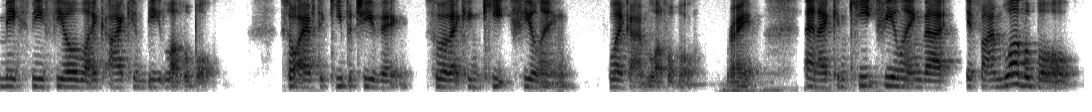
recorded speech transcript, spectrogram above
makes me feel like i can be lovable so i have to keep achieving so that i can keep feeling like i'm lovable right and i can keep feeling that if i'm lovable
